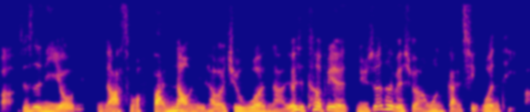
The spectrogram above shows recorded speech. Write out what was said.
嘛，就是你有那什么烦恼，你才会去问啊，尤其特别女生特别喜欢问感情问题嘛，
